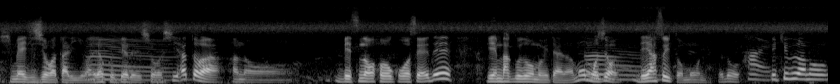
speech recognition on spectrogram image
姫路城あたりはよく出るでしょうし、うん。あとはあの別の方向性で原爆ドームみたいなのももちろん出やすいと思うんだけど、はい。結局あの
